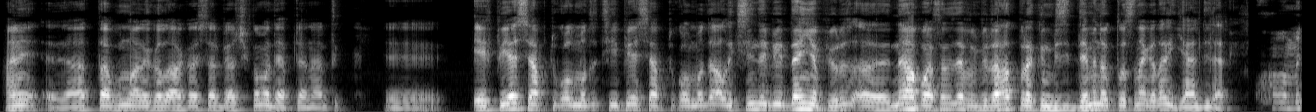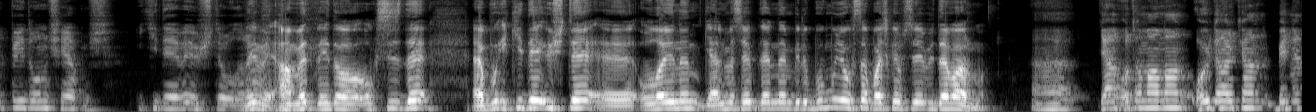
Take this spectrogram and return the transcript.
Hani e, hatta bununla alakalı arkadaşlar bir açıklama da yaptı. Yani artık e, FPS yaptık olmadı, TPS yaptık olmadı. Al ikisini de birden yapıyoruz. E, ne yaparsanız yapın. Bir rahat bırakın bizi deme noktasına kadar geldiler. Ahmet Bey de onu şey yapmış. 2D ve 3D olarak. Değil mi? Ahmet Bey de o Oksiz'de e, bu 2D 3D e, olayının gelme sebeplerinden biri bu mu yoksa başka bir sebebi de var mı? Ee, yani o tamamen oynarken benim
